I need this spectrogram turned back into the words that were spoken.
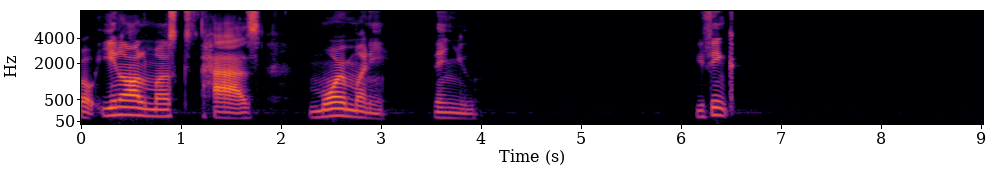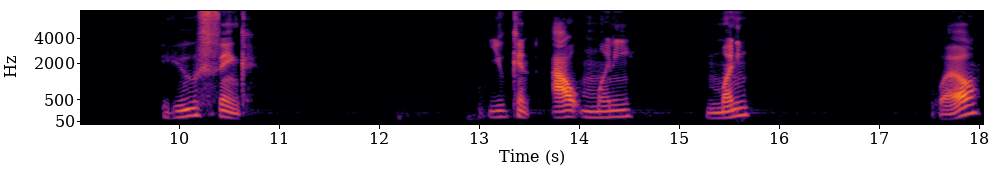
Bro, Elon Musk has more money than you. You think you think you can out money money? Well,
